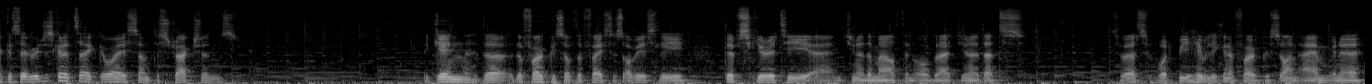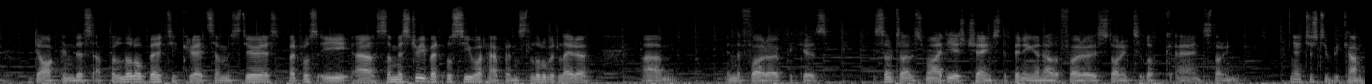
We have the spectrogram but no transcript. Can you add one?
Like I said, we're just gonna take away some distractions. Again, the the focus of the face is obviously the obscurity and you know the mouth and all that. You know that's so that's what we're heavily gonna focus on. I am gonna darken this up a little bit to create some mysterious, but we'll see uh, some mystery. But we'll see what happens a little bit later um, in the photo because sometimes my ideas change depending on how the photo is starting to look and starting, yeah, just to become.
